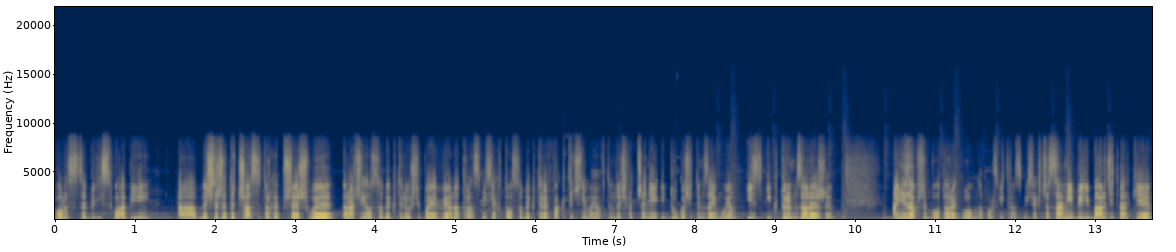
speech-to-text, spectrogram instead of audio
polscy byli słabi. Myślę, że te czasy trochę przeszły. Raczej osoby, które już się pojawiają na transmisjach, to osoby, które faktycznie mają w tym doświadczenie i długo się tym zajmują i, i którym zależy. A nie zawsze było to regułą na polskich transmisjach. Czasami byli bardziej takie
